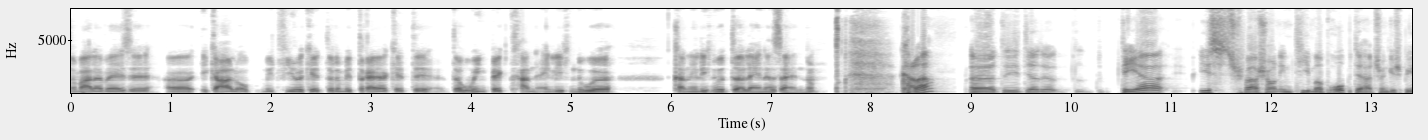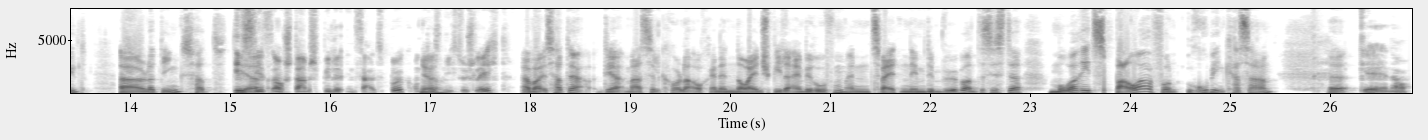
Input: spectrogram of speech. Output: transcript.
normalerweise, äh, egal ob mit Viererkette oder mit Dreierkette, der Wingback kann eigentlich nur kann eigentlich nur der Alleiner sein. Ne? Kann er? Äh, die, der, der ist zwar schon im Team erprobt, der hat schon gespielt. Allerdings hat der, Ist jetzt auch Stammspieler in Salzburg und ja. das ist nicht so schlecht. Aber es hat der, der Marcel Koller auch einen neuen Spieler einberufen, einen zweiten neben dem Wöber, und das ist der Moritz Bauer von Rubin Kazan. Äh, genau.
